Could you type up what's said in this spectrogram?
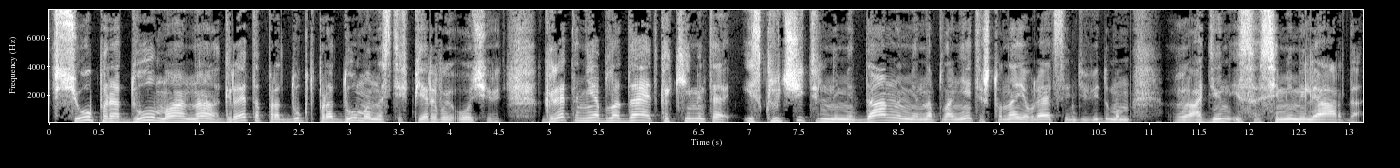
все продумано. Грета продукт продуманности в первую очередь. Грета не обладает какими-то исключительными данными на планете, что она является индивидуумом э, один из 7 миллиарда.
